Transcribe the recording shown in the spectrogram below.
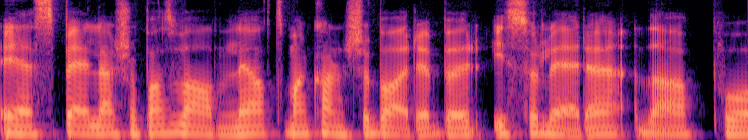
e-spill er såpass vanlig at man kanskje bare bør isolere da på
